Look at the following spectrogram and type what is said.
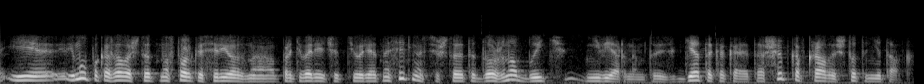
и ему показалось, что это настолько серьезно противоречит теории относительности, что это должно быть неверным. То есть где-то какая-то ошибка вкралась, что-то не так.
